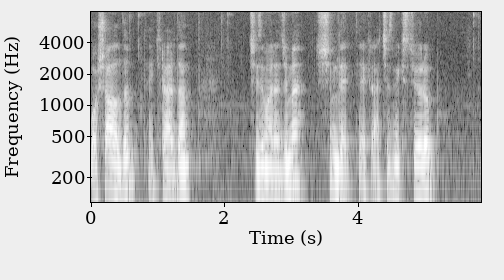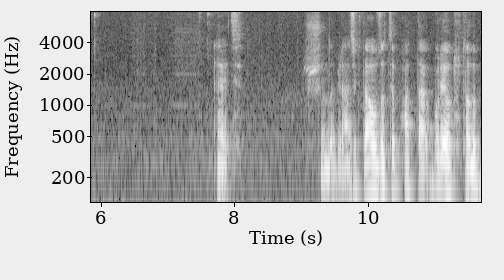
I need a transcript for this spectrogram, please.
boşa aldım. Tekrardan çizim aracımı. Şimdi tekrar çizmek istiyorum. Evet. Şunu da birazcık daha uzatıp hatta buraya tutalım.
